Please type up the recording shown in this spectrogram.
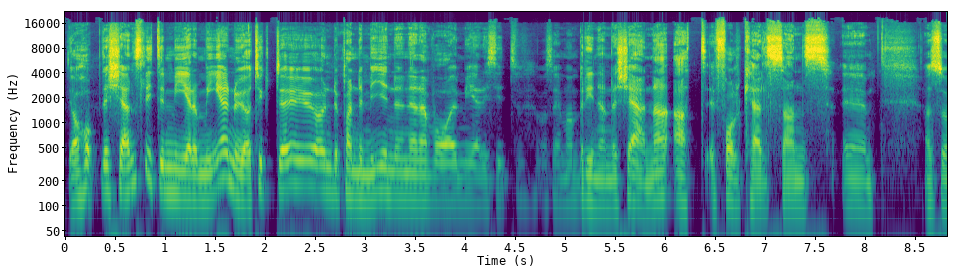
jag hopp, det känns lite mer och mer nu. Jag tyckte under pandemin när den var mer i sitt vad säger man, brinnande kärna att folkhälsans eh, alltså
